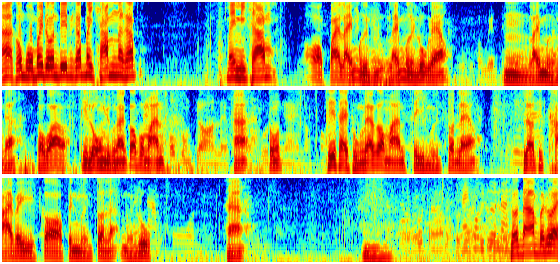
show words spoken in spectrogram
ฮะของผมไม่โดนดินครับไม่ช้ำนะครับ ไม่มีช้ำเอาออกไปหลายหมื่นหลายหมื่นลูกแล้วเอาเม็ดอืมหลายหมื่นแล้ว เพราะว่าที่ลงอยู่ตรงนั้นก็ประมาณครบวงจรเลยฮะพูดตรงง่ายๆเนาะที่ใส่ถุงแล้วก็ประมาณสี่หมื่นต้นแล้ว แล้วที่ขายไปอีกก็เป็นหมื่นต้นแล้วหมื่นลูกฮะรดน้ำต้นไหนไม้คนไปด้วขึ้ยนนะรดน้ำไปด้วย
